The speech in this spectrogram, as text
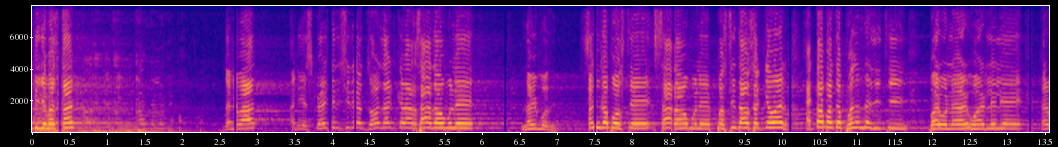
धन्यवाद धन्यवाद. आणि स्क्वेअरच्या दिशेने जोरदार केला सहा धाव मुले नवीन मुले संघ पोचते सहा मुले पस्तीस धाव संख्येवर. आता मात्र फलंदाजीची बरोबर वळलेली आहे. कारण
